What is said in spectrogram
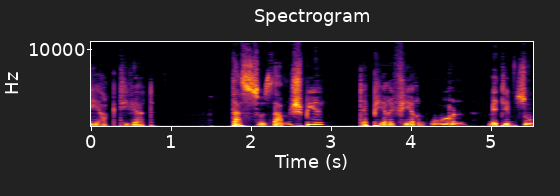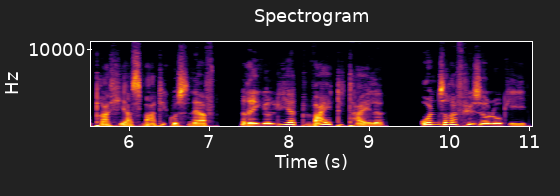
deaktiviert. Das Zusammenspiel der peripheren Uhren mit dem Suprachiasmaticus-Nerv reguliert weite Teile unserer Physiologie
